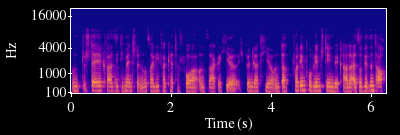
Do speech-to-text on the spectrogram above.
und stelle quasi die Menschen in unserer Lieferkette vor und sage hier, ich bin gerade hier und das, vor dem Problem stehen wir gerade. Also wir sind auch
